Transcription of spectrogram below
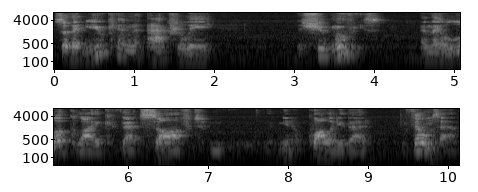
so that you can actually shoot movies and they look like that soft, you know, quality that films have.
